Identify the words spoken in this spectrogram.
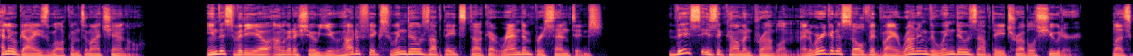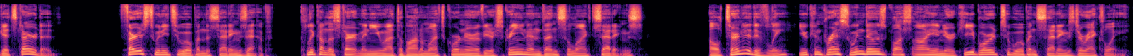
Hello guys, welcome to my channel. In this video, I'm going to show you how to fix Windows Update stuck at random percentage. This is a common problem, and we're going to solve it by running the Windows Update troubleshooter. Let's get started. First, we need to open the Settings app. Click on the Start menu at the bottom left corner of your screen and then select Settings. Alternatively, you can press Windows plus I on your keyboard to open Settings directly.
